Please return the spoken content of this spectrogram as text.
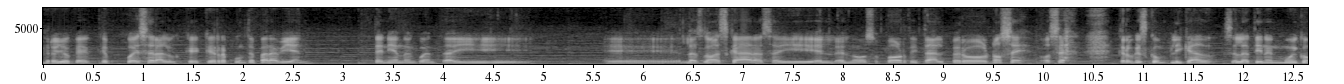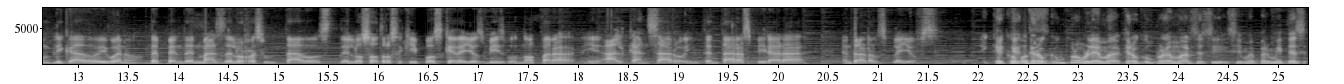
creo yo que, puede ser algo que, que repunte para bien, teniendo en cuenta ahí eh, las nuevas caras, ahí el, nuevo soporte y tal, pero no sé, o sea, creo que es complicado, se la tienen muy complicado y bueno, dependen más de los resultados de los otros equipos que de ellos mismos, ¿no? Para alcanzar o intentar aspirar a entrar a los playoffs. creo que un problema, creo que un problema, Arce, si, si me permites,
